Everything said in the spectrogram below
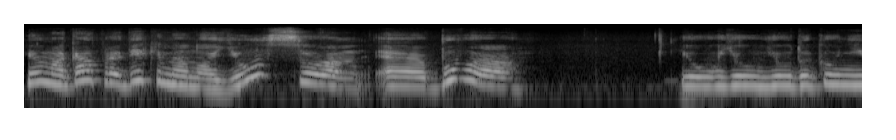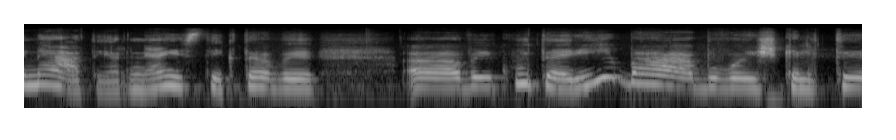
Ilma, gal pradėkime nuo jūsų. E, buvo jau jau jau daugiau nei metai ar ne įsteigta vai vaikų taryba buvo iškelti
